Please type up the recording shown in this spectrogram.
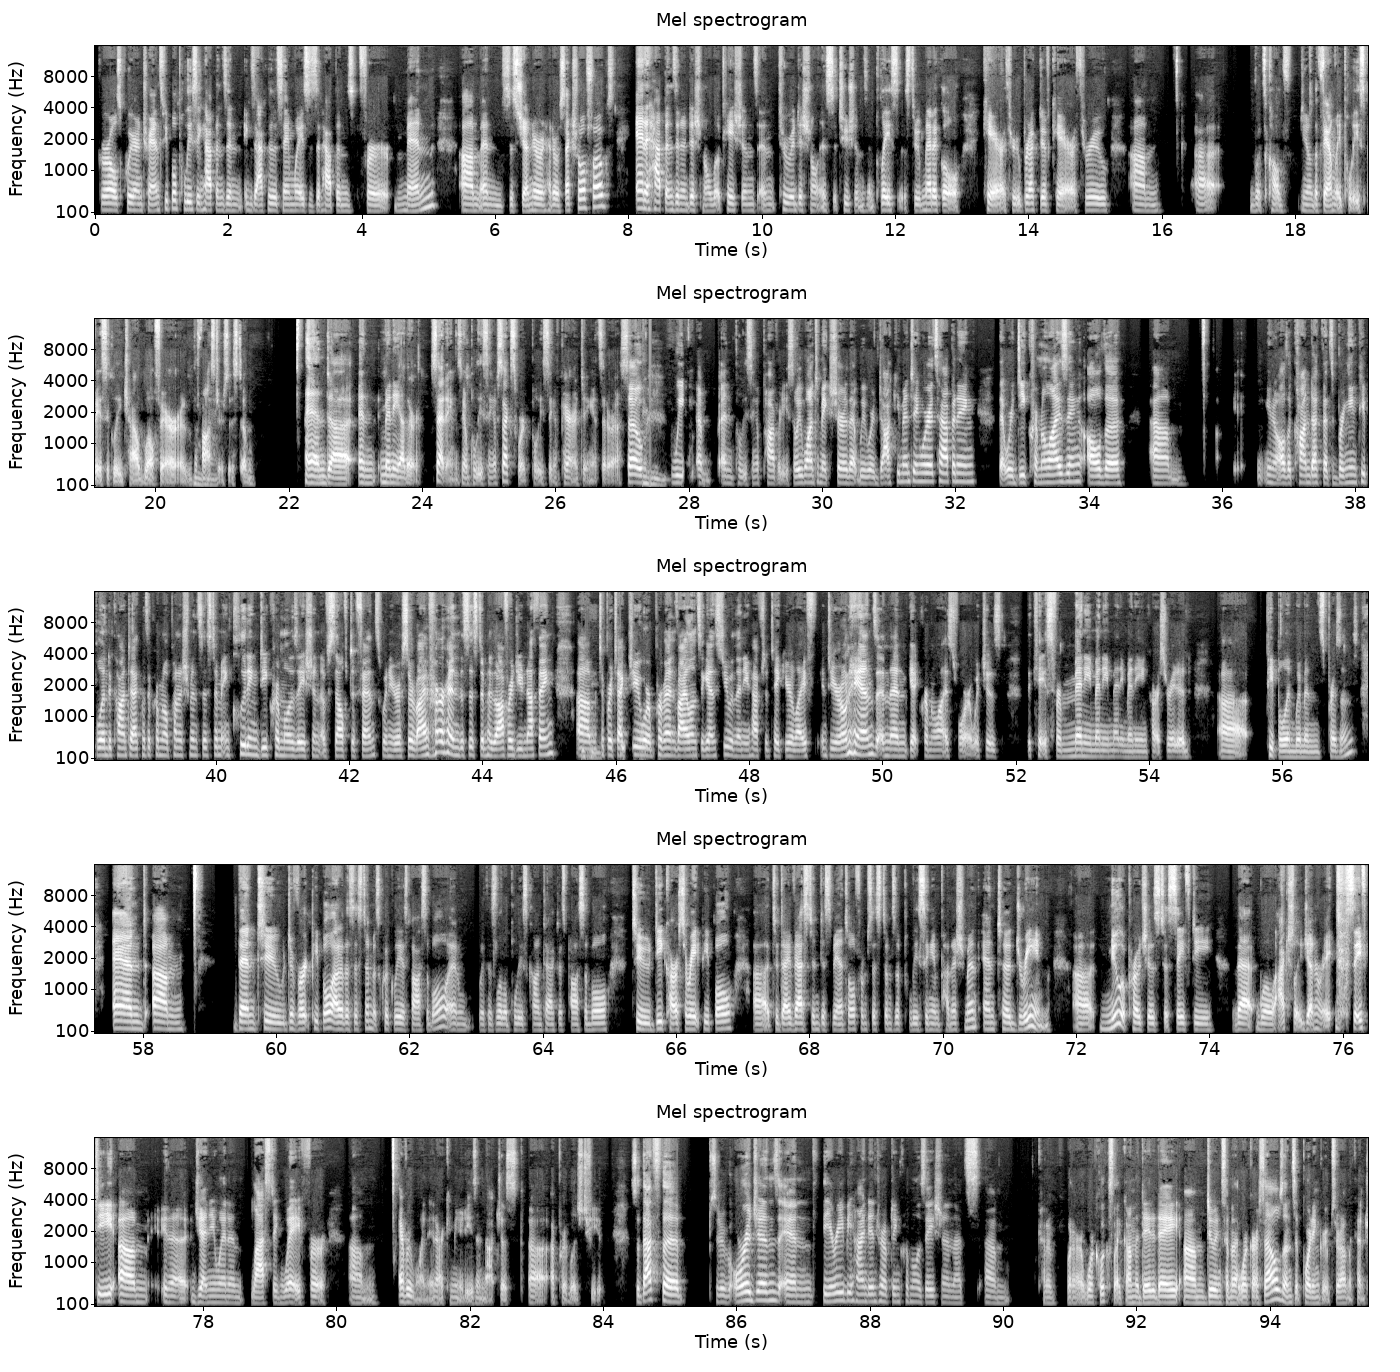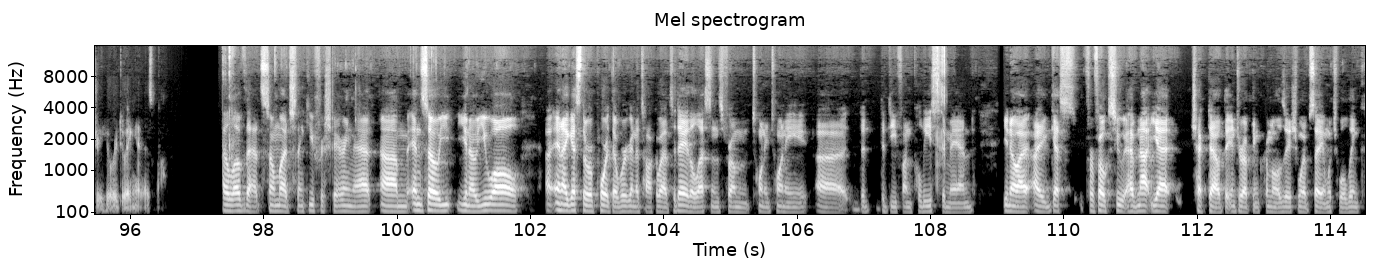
girls, queer, and trans people, policing happens in exactly the same ways as it happens for men um, and cisgender and heterosexual folks and it happens in additional locations and through additional institutions and places through medical care through productive care through um, uh, what's called you know the family police basically child welfare and the mm-hmm. foster system and uh, and many other settings you know policing of sex work policing of parenting etc so mm-hmm. we um, and policing of poverty so we want to make sure that we were documenting where it's happening that we're decriminalizing all the um, you know all the conduct that's bringing people into contact with the criminal punishment system including decriminalization of self-defense when you're a survivor and the system has offered you nothing um, mm-hmm. to protect you or prevent violence against you and then you have to take your life into your own hands and then get criminalized for it which is the case for many many many many incarcerated uh, people in women's prisons and um, then to divert people out of the system as quickly as possible and with as little police contact as possible, to decarcerate people, uh, to divest and dismantle from systems of policing and punishment, and to dream uh, new approaches to safety that will actually generate safety um, in a genuine and lasting way for um, everyone in our communities and not just uh, a privileged few. So that's the sort of origins and theory behind interrupting criminalization. And that's um, kind of what our work looks like on the day to day, doing some of that work ourselves and supporting groups around the country who are doing it as well. I love that so much. Thank you for sharing that. Um, and so, you, you know, you all, uh, and I guess the report that we're going to talk about today, the lessons from 2020, uh, the, the defund police demand, you know, I, I, guess for folks who have not yet checked out the Interrupting Criminalization website, in which we'll link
